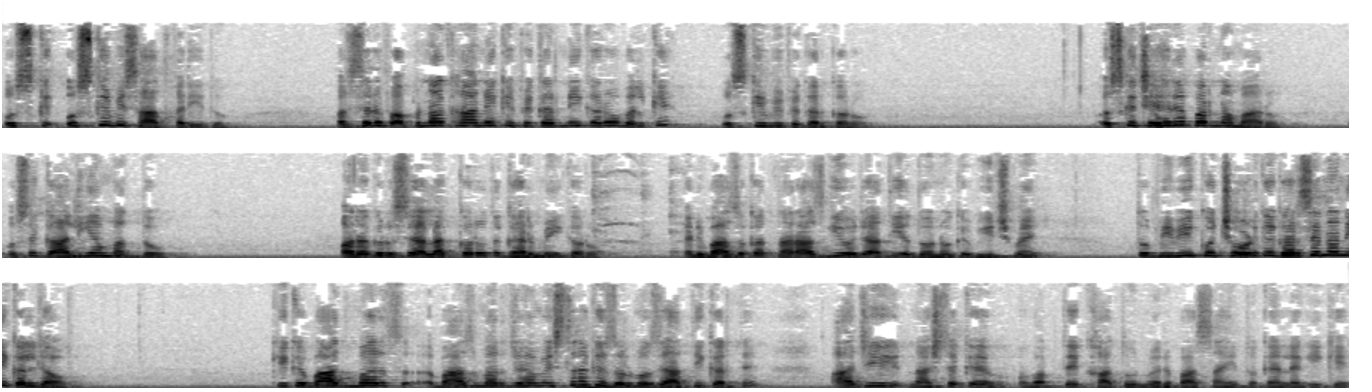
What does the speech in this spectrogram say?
اس کے اس کے بھی ساتھ خریدو۔ اور صرف اپنا کھانے کی فکر نہیں کرو، بلکہ اس کی بھی فکر کرو۔ اس کے چہرے پر نہ مارو، اسے گالیاں مت دو۔ اور اگر اسے الگ کرو تو گھر میں ہی کرو۔ یعنی بعض اوقات ناراضگی ہو جاتی ہے دونوں کے بیچ میں۔ تو بیوی کو چھوڑ کے گھر سے نہ نکل جاؤ۔ کیونکہ بعض مرد بعض مرد جو ہم اس طرح کے ظلم و زیادتی کرتے ہیں۔ آج ہی ناشتے کے وقت ایک خاتون میرے پاس آئی تو کہنے لگی کہ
